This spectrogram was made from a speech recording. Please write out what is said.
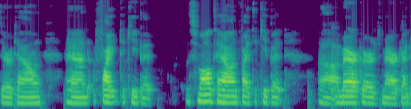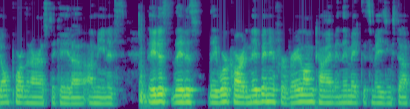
their town, and fight to keep it. Small town, fight to keep it Uh, America is America. Don't Portland or Estacada. I mean, it's they just they just they work hard and they've been here for a very long time and they make this amazing stuff.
